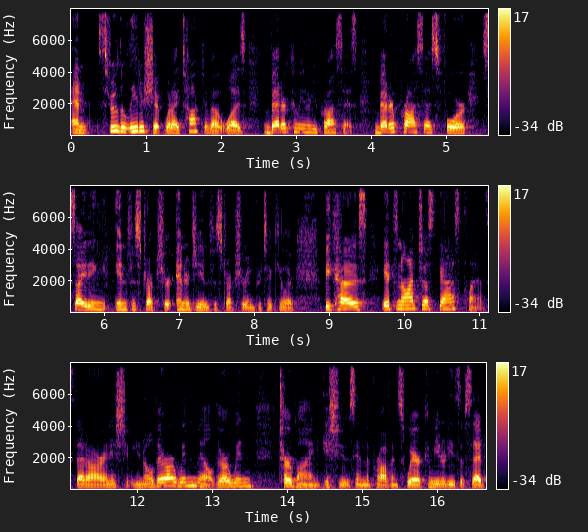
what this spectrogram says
And through the leadership, what I talked about was better community process, better process for siting infrastructure, energy infrastructure in particular, because it's not just gas plants that are an issue. You know, there are windmill, there are wind turbine issues in the province where communities have said,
